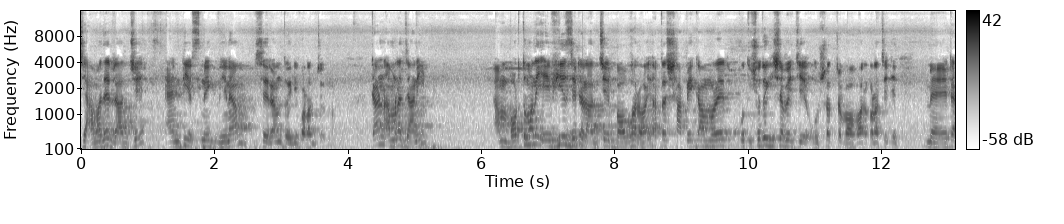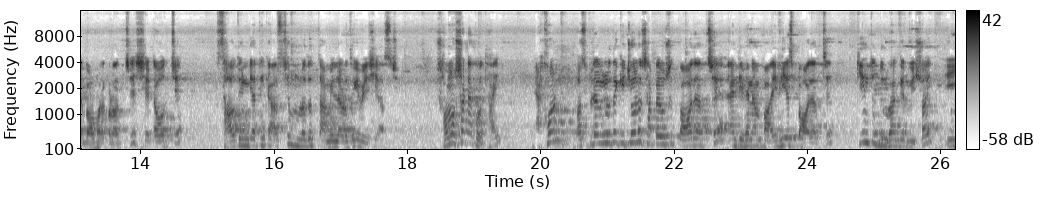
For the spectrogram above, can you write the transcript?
যে আমাদের রাজ্যে অ্যান্টি স্নেক ভেনাম সেরাম তৈরি করার জন্য। কারণ আমরা জানি বর্তমানে এভিএস যেটা রাজ্যে ব্যবহার হয়, অর্থাৎ সাপে কামড়ের প্রতিষেধক হিসাবে যে ঔষধটা ব্যবহার করা হচ্ছে যে এটা ব্যবহার করা হচ্ছে, সেটা হচ্ছে সাউথ ইন্ডিয়া থেকে আসছে, মূলত তামিলনাড়ু থেকে বেশি আসছে। সমস্যাটা কোথায়? এখন হসপিটালগুলোতে কিছু হলো সাপের ওষুধ পাওয়া যাচ্ছে অ্যান্টিভেনাম এভিএস পাওয়া যাচ্ছে, কিন্তু দুর্ভাগ্যের বিষয়, এই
